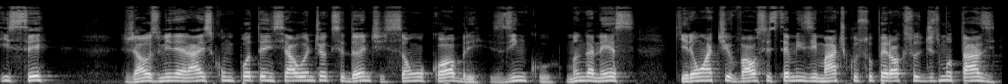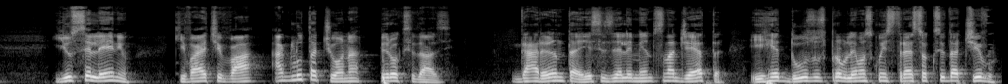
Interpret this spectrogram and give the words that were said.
e C. Já os minerais com potencial antioxidante são o cobre, zinco, manganês, que irão ativar o sistema enzimático superóxido dismutase, e o selênio, que vai ativar a glutationa peroxidase. Garanta esses elementos na dieta e reduz os problemas com estresse oxidativo.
